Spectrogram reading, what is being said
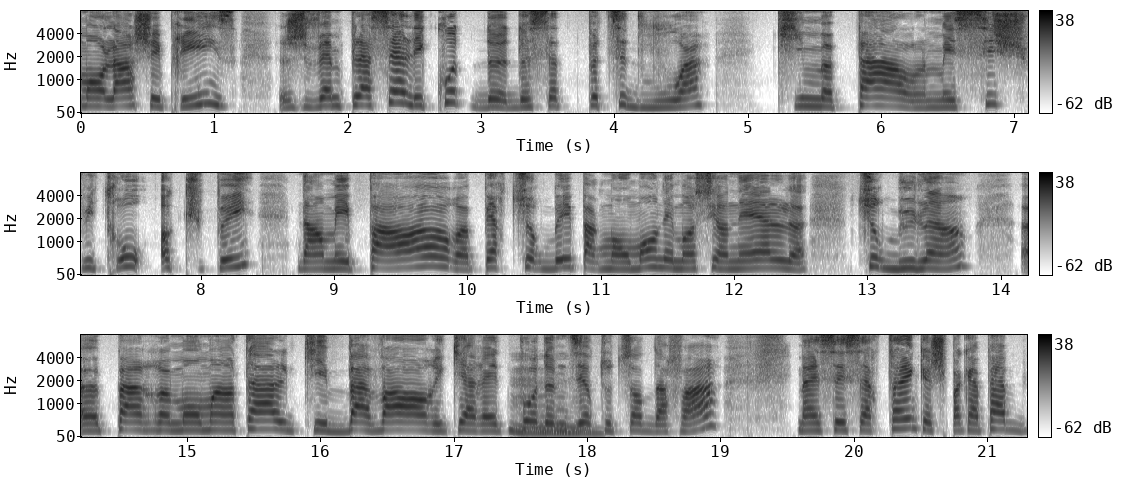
mon lâcher prise, je vais me placer à l'écoute de cette petite voix qui me parle, mais si je suis trop occupée dans mes peurs, perturbée par mon monde émotionnel turbulent, euh, par mon mental qui est bavard et qui arrête pas de me dire hmm. toutes sortes d'affaires, ben, c'est certain que je suis pas capable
